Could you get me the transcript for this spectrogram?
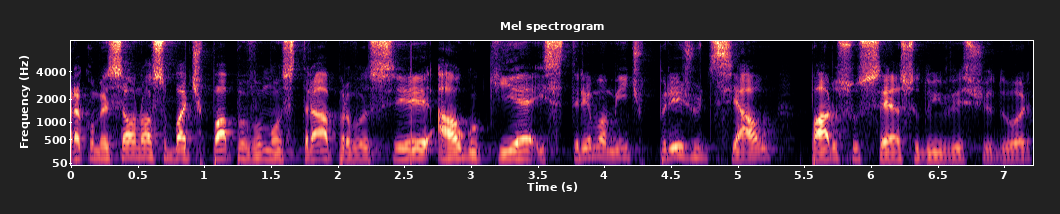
Para começar o nosso bate-papo, eu vou mostrar para você algo que é extremamente prejudicial para o sucesso do investidor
